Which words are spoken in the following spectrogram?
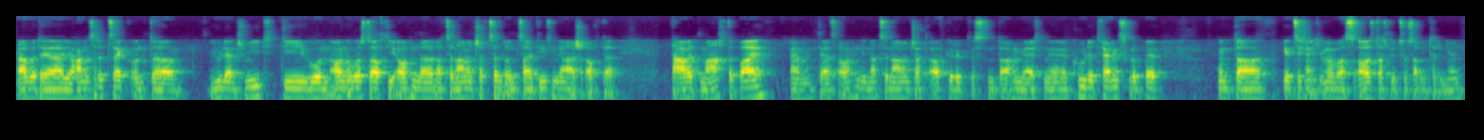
Aber der Johannes Ritzek und der Julian Schmid, die wohnen auch in Oberstdorf, die auch in der Nationalmannschaft sind. Und seit diesem Jahr ist auch der David Mach dabei, ähm, der jetzt auch in die Nationalmannschaft aufgerückt ist. Und da haben wir echt eine coole Trainingsgruppe. Und da geht sich eigentlich immer was aus, dass wir zusammen trainieren.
